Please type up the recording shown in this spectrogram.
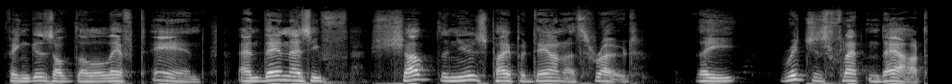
fingers of the left hand. And then as he f- shoved the newspaper down her throat, the ridges flattened out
